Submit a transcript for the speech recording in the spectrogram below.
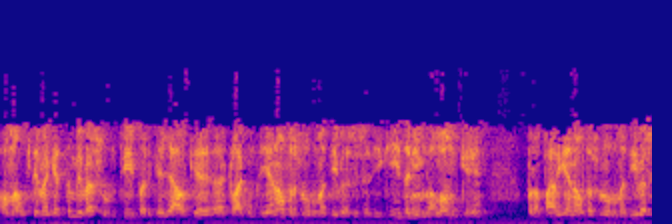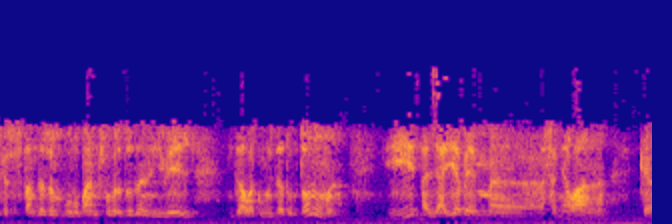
Home, el tema aquest també va sortir perquè allà el que, eh, clar, com que hi ha altres normatives, és a dir, aquí tenim la LOMQE, però a part hi ha altres normatives que s'estan desenvolupant sobretot a nivell de la comunitat autònoma i allà ja vam eh, assenyalar que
